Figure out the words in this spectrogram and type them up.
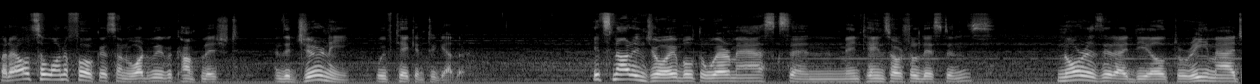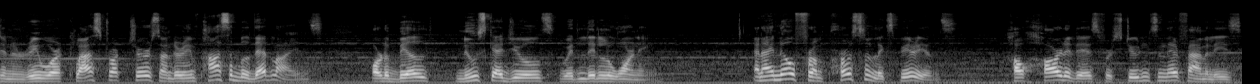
But I also want to focus on what we've accomplished and the journey we've taken together. It's not enjoyable to wear masks and maintain social distance, nor is it ideal to reimagine and rework class structures under impossible deadlines or to build new schedules with little warning. And I know from personal experience how hard it is for students and their families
